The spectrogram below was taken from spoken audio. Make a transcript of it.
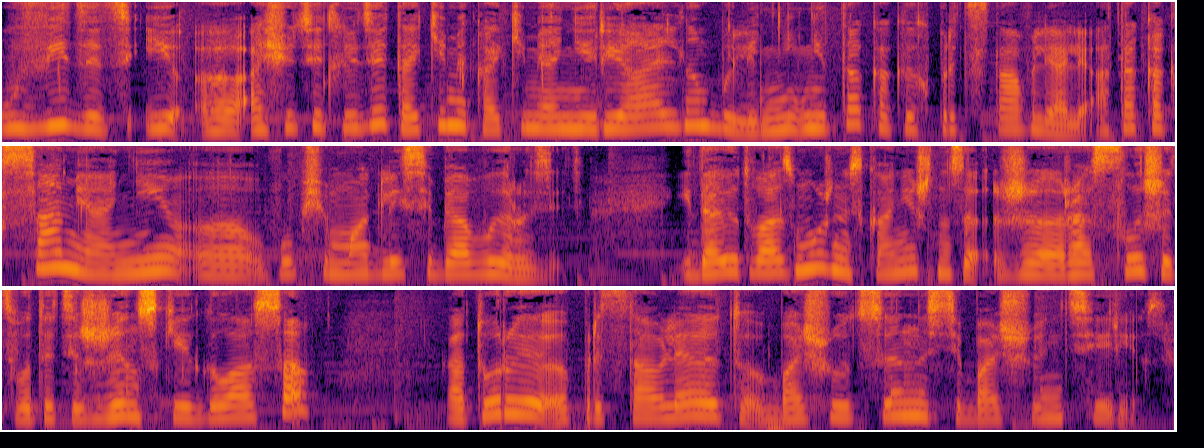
увидеть и э, ощутить людей такими, какими они реально были. Не, не так, как их представляли, а так, как сами они, э, в общем, могли себя выразить. И дают возможность, конечно же, расслышать вот эти женские голоса, которые представляют большую ценность и большой интерес.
